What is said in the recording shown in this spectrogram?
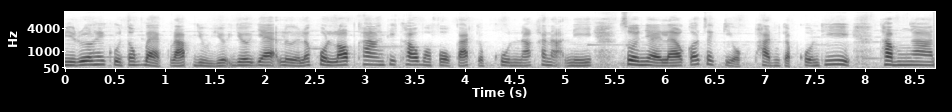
มีเรื่องให้คุณต้องแบกรับอยู่เยอะเยอะแยะเลย แล้วคนรอบข้างที่เข้ามาโฟกัสกับคุณณขณะนี้ ส่วนใหญ่แล้วก็จะเกี่ยวพันกับคนที่ทำงาน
